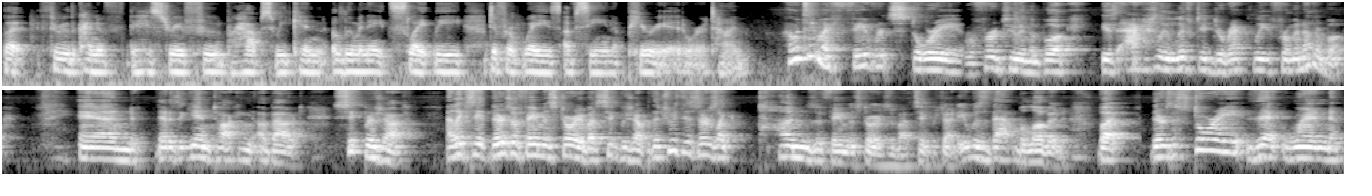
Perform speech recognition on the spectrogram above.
but through the kind of the history of food perhaps we can illuminate slightly different ways of seeing a period or a time I would say my favorite story referred to in the book is actually lifted directly from another book. And that is again talking about Sikbajat, I like to say there's a famous story about Sikbajat, but the truth is there's like tons of famous stories about Sikbajat. It was that beloved. But there's a story that when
